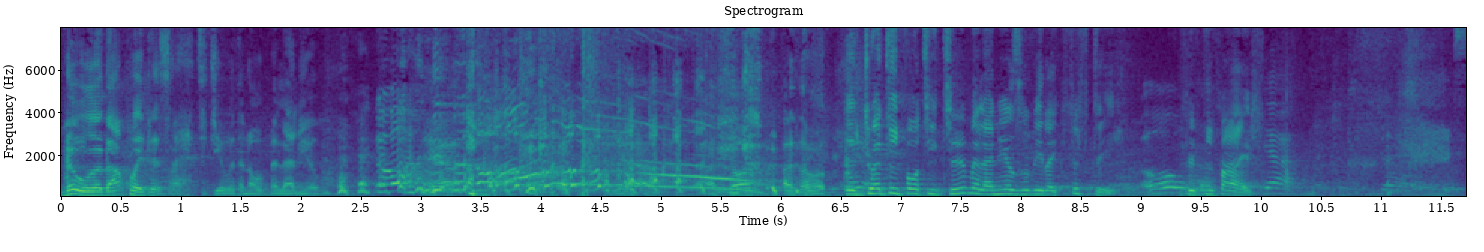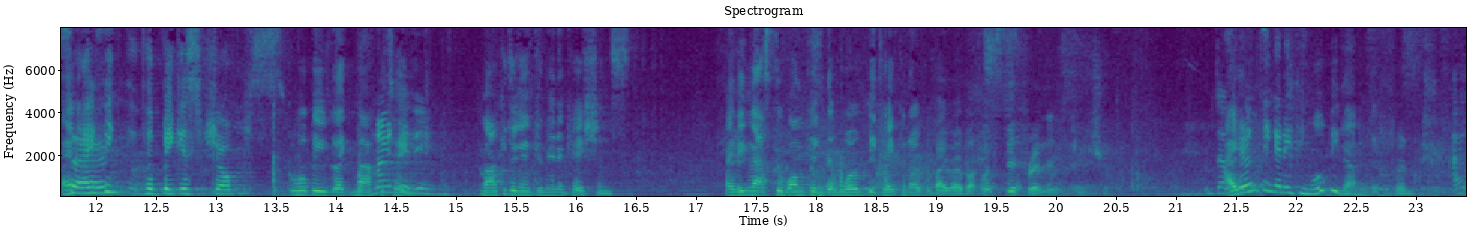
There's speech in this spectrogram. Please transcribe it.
No, well, at that point, it's I had to deal with an old millennial. yeah. yeah. I thought, I thought, In 2042, millennials will be like 50, Oh. 55. Yeah. And I think the biggest jobs will be like marketing, Marketing. marketing and communications. I think that's the one thing that won't be taken over by robots. what's different in the future? I don't think anything will be that different. I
